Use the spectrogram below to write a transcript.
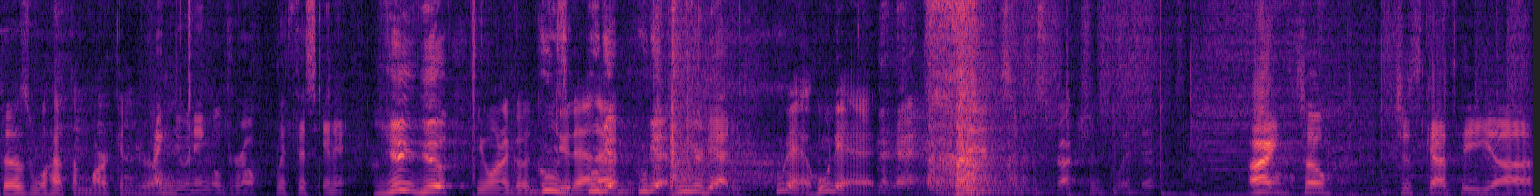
Those we'll have to mark and drill. I can do an angle drill with this in it. Yeah, yeah. If you want to go Who's, do that, who that, who that? Who that? Your daddy? who that? Who that? And some instructions with it. All right, so just got the uh,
